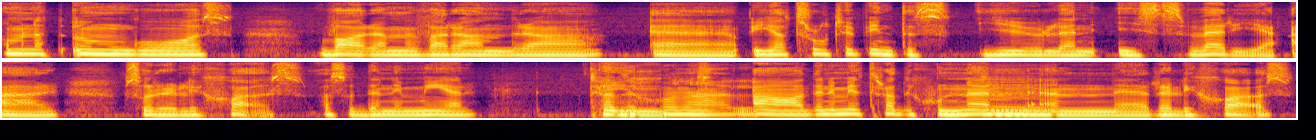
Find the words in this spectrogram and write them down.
men att umgås, vara med varandra. Eh, jag tror typ inte julen i Sverige är så religiös. Alltså den är mer Traditionell. Ja, den är mer traditionell än eh, religiös.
